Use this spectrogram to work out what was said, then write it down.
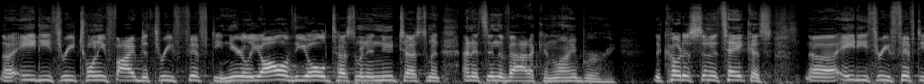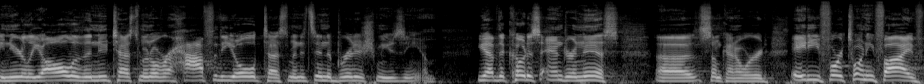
uh, AD 325 305 to 350, nearly all of the Old Testament and New Testament, and it's in the Vatican Library. The Codex Sinaiticus, uh, 8350, nearly all of the New Testament, over half of the Old Testament, it's in the British Museum. You have the Codex Andronicus, uh, some kind of word, 8425,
